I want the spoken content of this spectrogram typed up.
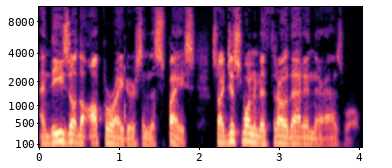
And these are the operators in the space. So I just wanted to throw that in there as well.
